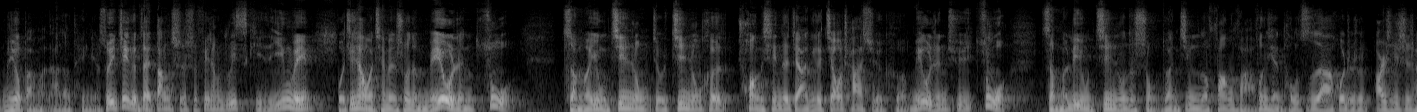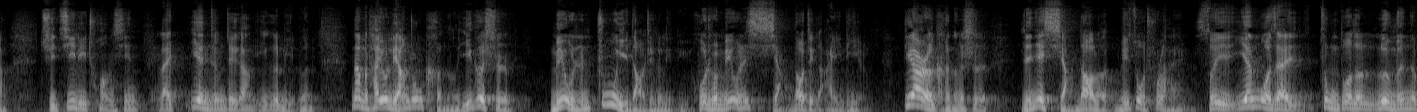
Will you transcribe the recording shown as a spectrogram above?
没有办法拿到 tenure。所以这个在当时是非常 risky 的，因为我就像我前面说的，没有人做。怎么用金融，就是金融和创新的这样一个交叉学科，没有人去做怎么利用金融的手段、金融的方法、风险投资啊，或者是二级市场去激励创新，来验证这样一个理论。那么它有两种可能，一个是没有人注意到这个领域，或者说没有人想到这个 idea；第二个可能是人家想到了没做出来，所以淹没在众多的论文的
